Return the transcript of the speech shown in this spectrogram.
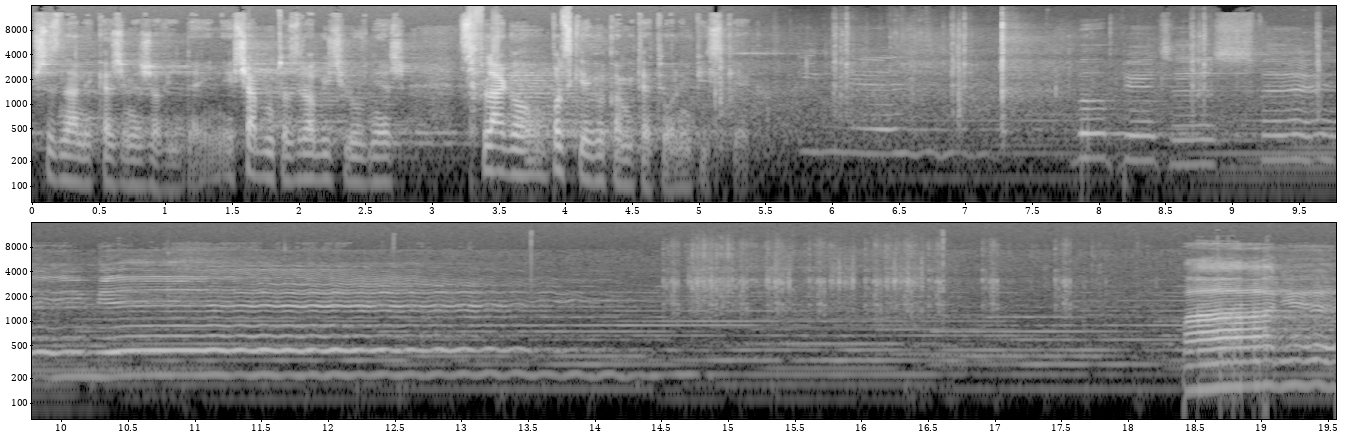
przyznany Kazimierzowi Dejnie. Chciałbym to zrobić również z flagą Polskiego Komitetu Olimpijskiego. W opiece swej miej. Panie,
